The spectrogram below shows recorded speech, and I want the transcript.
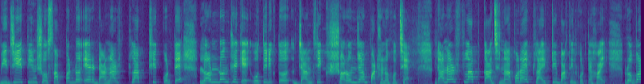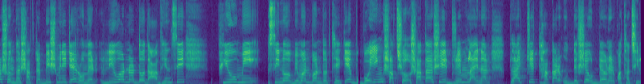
বিজি তিনশো ছাপ্পান্ন এর ডানার ফ্ল্যাপ ঠিক করতে লন্ডন থেকে অতিরিক্ত যান্ত্রিক সরঞ্জাম পাঠানো হচ্ছে। ডানার ফ্লাপ কাজ না করায় ফ্লাইটটি বাতিল করতে হয়। রোববার সন্ধ্যা সাতটা বিশ মিনিটে রোমের লিওয়ার্নার্দো দা ভিনসি ফিউমি সিনো বিমানবন্দর থেকে বোয়িং সাতশো সাতাশি ড্রিম লাইনার ফ্লাইটটি ঢাকার উদ্দেশ্যে উড্ডয়নের কথা ছিল।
